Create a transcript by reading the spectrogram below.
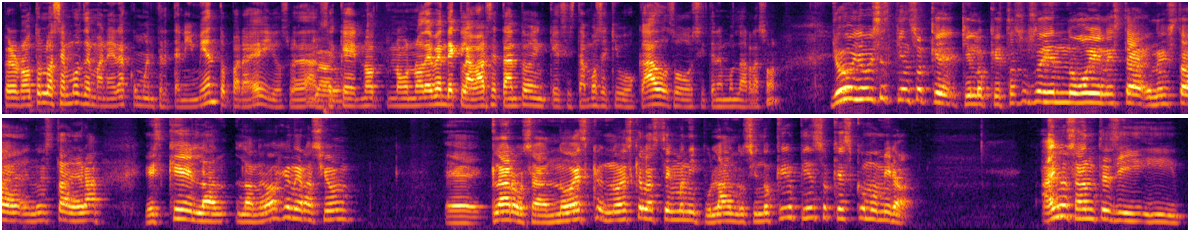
Pero nosotros lo hacemos de manera como entretenimiento para ellos, ¿verdad? Claro. Así que no, no, no deben de clavarse tanto en que si estamos equivocados o si tenemos la razón. Yo, yo a veces pienso que, que, lo que está sucediendo hoy en esta, en esta, en esta era es que la, la nueva generación, eh, claro, o sea, no es, que, no es que la estén manipulando, sino que yo pienso que es como, mira, años antes y, y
